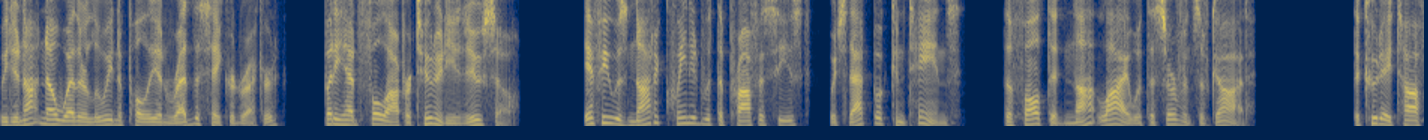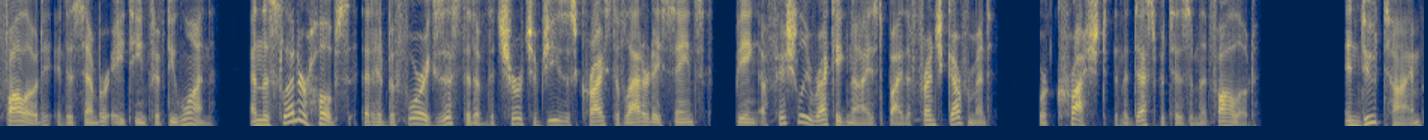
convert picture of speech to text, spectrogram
We do not know whether Louis Napoleon read the sacred record but he had full opportunity to do so. If he was not acquainted with the prophecies which that book contains, the fault did not lie with the servants of God. The coup d'etat followed in December 1851, and the slender hopes that had before existed of the Church of Jesus Christ of Latter day Saints being officially recognized by the French government were crushed in the despotism that followed. In due time,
